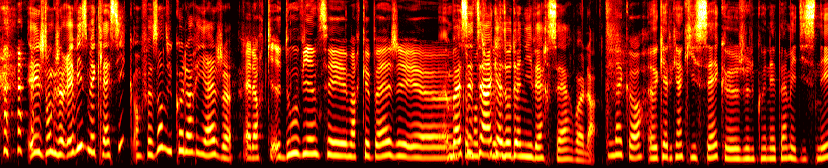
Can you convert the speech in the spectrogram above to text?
et donc je révise mes classiques en faisant du coloriage. Alors d'où viennent ces marque-pages et euh, bah, c'était un cadeau d'anniversaire, voilà. D'accord. Euh, Quelqu'un qui sait que je ne connais pas mes Disney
